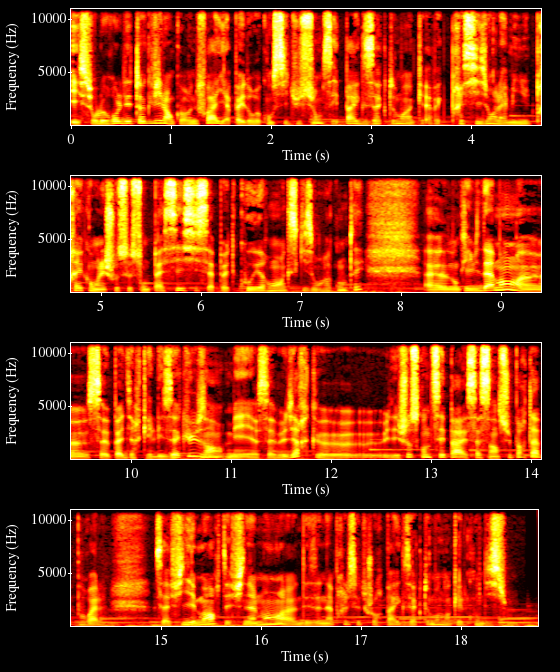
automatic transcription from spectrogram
et sur le rôle des Tocqueville. Encore une fois, il n'y a pas eu de reconstitution, c'est pas exactement avec précision à la minute près comment les choses se sont passées, si ça peut être cohérent avec ce qu'ils ont raconté. Euh, donc évidemment, euh, ça veut pas dire qu'elle les accuse, hein, mais ça veut dire qu'il y a des choses qu'on ne sait pas et ça c'est insupportable pour elle. Sa fille est morte et finalement euh, des années après, c'est toujours pas exactement dans quelles conditions.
